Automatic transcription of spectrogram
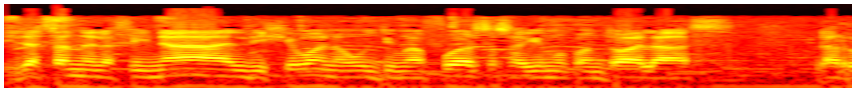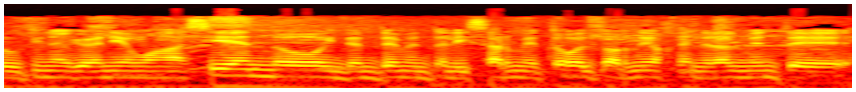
Y ya estando en la final dije, bueno, último esfuerzo, seguimos con todas las, las rutinas que veníamos haciendo, intenté mentalizarme todo el torneo generalmente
